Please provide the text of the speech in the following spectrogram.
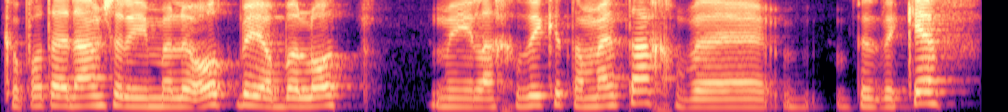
וכפות הידיים שלי מלאות ביבלות מלהחזיק את המתח, ו... וזה כיף.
